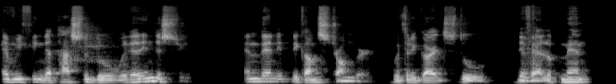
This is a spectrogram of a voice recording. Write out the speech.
everything that has to do with the industry. And then it becomes stronger with regards to development,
